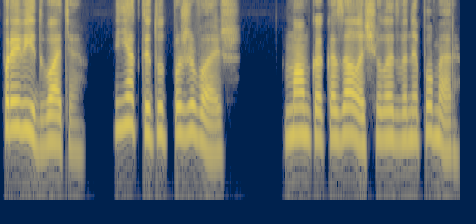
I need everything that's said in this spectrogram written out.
Привіт, батя. Як ти тут поживаєш? Мамка казала, що ледве не помер.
